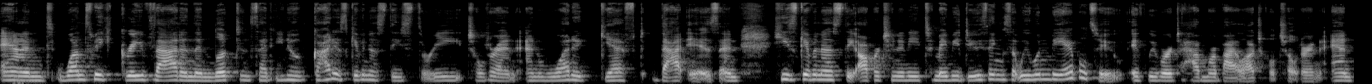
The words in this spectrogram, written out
And once we grieved that and then looked and said, you know, God has given us these three children and what a gift that is. And He's given us the opportunity to maybe do things that we wouldn't be able to if we were to have more biological children. And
